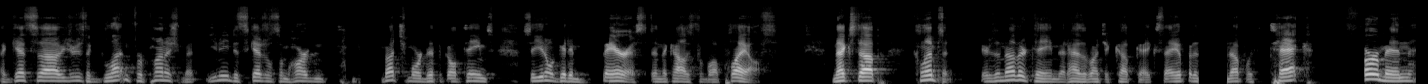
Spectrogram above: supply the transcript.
I guess uh, you're just a glutton for punishment. You need to schedule some hard and much more difficult teams so you don't get embarrassed in the college football playoffs. Next up, Clemson. Here's another team that has a bunch of cupcakes. They open it up with Tech, Furman,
